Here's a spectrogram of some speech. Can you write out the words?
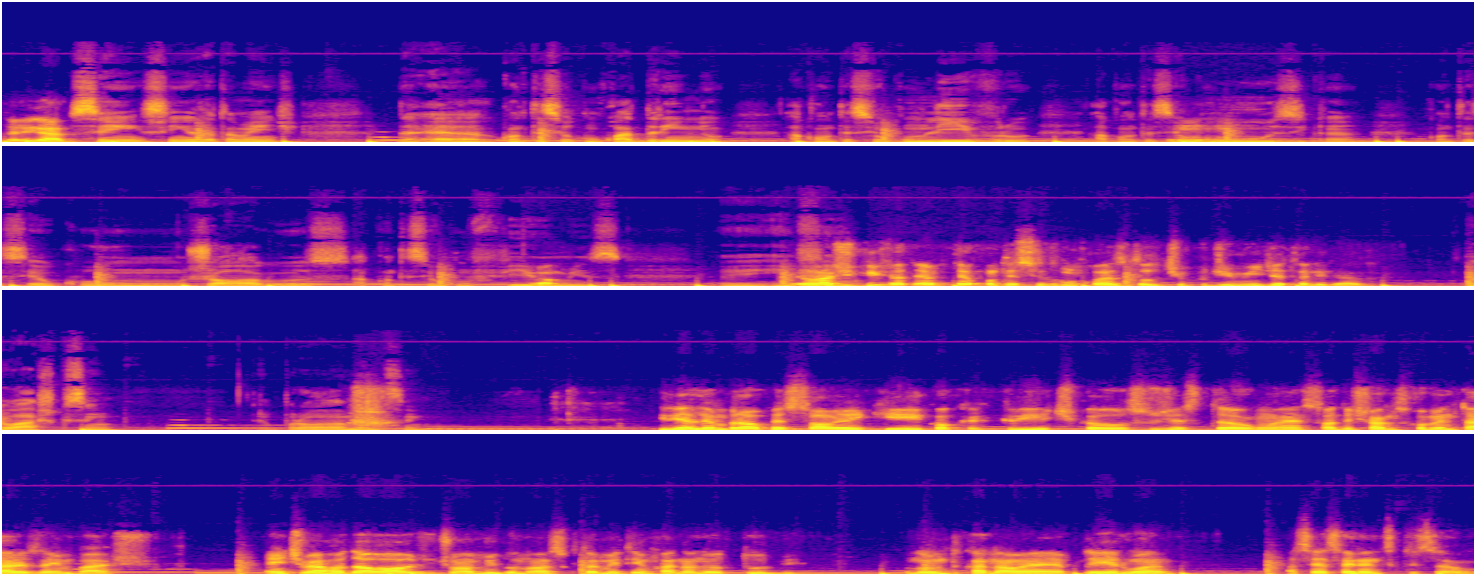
tá ligado? Sim, sim, exatamente. É, aconteceu com quadrinho, aconteceu com livro, aconteceu uhum. com música, aconteceu com jogos, aconteceu com filmes. Enfim. Eu acho que já deve ter acontecido com quase todo tipo de mídia, tá ligado? Eu acho que sim. Eu, provavelmente sim. Queria lembrar o pessoal aí que qualquer crítica ou sugestão é só deixar nos comentários aí embaixo. A gente vai rodar o áudio de um amigo nosso que também tem um canal no YouTube. O nome do canal é Player One. Acesse aí na descrição.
